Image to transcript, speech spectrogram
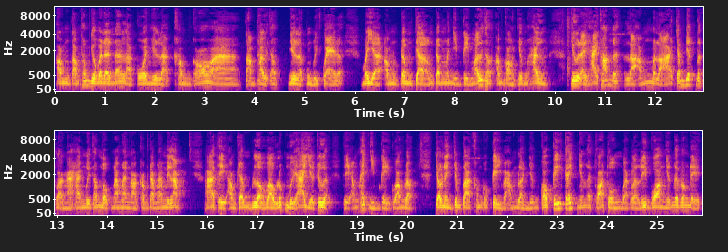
ông tổng thống Joe Biden đó là coi như là không có à, tạm thời thôi như là con bị què rồi. Bây giờ ông Trump chờ ông Trump nó nhiệm kỳ mới thôi ông còn chưa hơn chưa đầy hai tháng nữa là ông là chấm dứt tức là ngày 20 tháng 1 năm 2025 à, thì ông sẽ vào lúc 12 giờ trưa thì ông hết nhiệm kỳ của ông rồi. Cho nên chúng ta không có kỳ vọng là những có ký kết những cái thỏa thuận hoặc là liên quan những cái vấn đề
